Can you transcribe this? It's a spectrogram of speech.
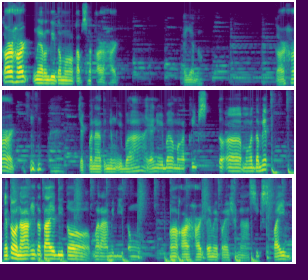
Carhartt, meron dito mga cups na Carhartt. Ayan, no? Carhartt. Check pa natin yung iba. Ayan yung iba, mga trips, to, ah, mga damit. Ito, nakakita tayo dito, marami ditong mga Carhartt ay may presyo na 6.5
